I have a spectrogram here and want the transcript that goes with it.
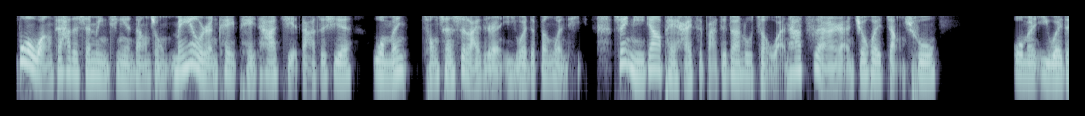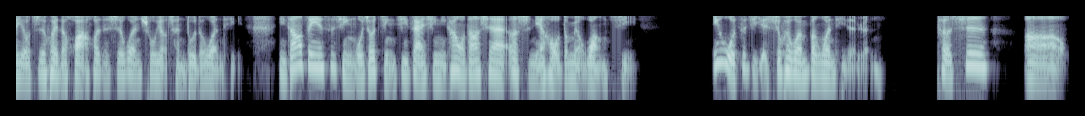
过往在他的生命经验当中，没有人可以陪他解答这些我们从城市来的人以为的笨问题。所以你一定要陪孩子把这段路走完，他自然而然就会长出我们以为的有智慧的话，或者是问出有程度的问题。你知道这件事情，我就谨记在心。你看我到现在二十年后，我都没有忘记，因为我自己也是会问笨问题的人。可是。呃，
